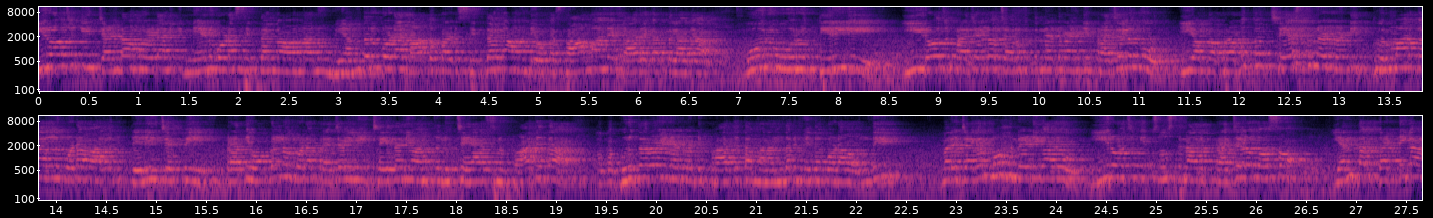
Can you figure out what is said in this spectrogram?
ఈ రోజుకి జెండా మోయడానికి నేను కూడా సిద్ధంగా ఉన్నాను. మీ అందరూ కూడా నాతో పాటు సిద్ధంగా ఉండి ఒక సామాన్య కార్యకర్తలాగా ఊరు ఊరు తిరిగి ఈ రోజు ప్రజల్లో జరుగుతున్నటువంటి ప్రజలకు ఈ యొక్క ప్రభుత్వం చేస్తున్నటువంటి దుర్మార్గాలను కూడా వాళ్ళకి తెలియచెప్పి ప్రతి ఒక్కళ్ళను కూడా ప్రజల్ని చైతన్యవంతులు చేయాల్సిన బాధ్యత ఒక గురుతరమైనటువంటి బాధ్యత మనందరి మీద కూడా ఉంది. మరి జగన్మోహన్ రెడ్డి గారు ఈ రోజుకి చూస్తున్నారు ప్రజల కోసం ఎంత గట్టిగా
